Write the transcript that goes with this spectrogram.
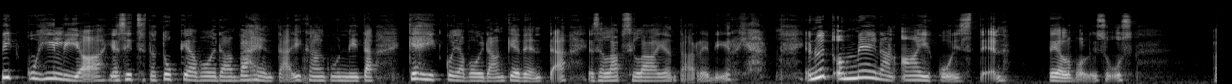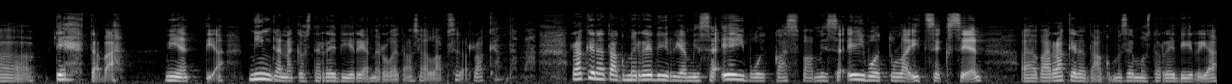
pikkuhiljaa ja sitten sitä tukea voidaan vähentää, ikään kuin niitä kehikkoja voidaan keventää ja se lapsi laajentaa reviiriään. Ja nyt on meidän aikuisten velvollisuus, tehtävä miettiä, minkä näköistä reviiriä me ruvetaan sille lapselle rakentamaan. Rakennetaanko me reviiriä, missä ei voi kasvaa, missä ei voi tulla itsekseen vai rakennetaanko me semmoista reviiriä,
